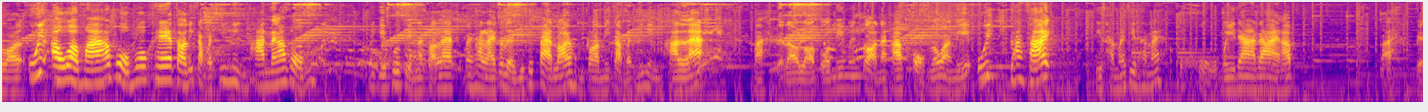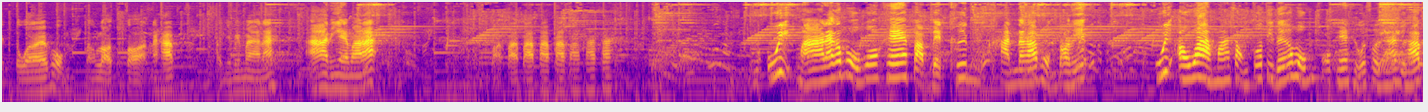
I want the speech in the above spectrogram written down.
900 อุ้ยเอาอะมาครับผมโอเค ตอนนี้กลับมาที่ 1,000 นะครับผมเมื่อกี้พูดผิดนะตอนแรกไม่ทันไรก็เหลืออยู่ที่ 800 ผมตอนนี้กลับมาที่ 1,000 แล้วมาเดี๋ยวเรารอตัวนี้มันก่อนนะครับผมระหว่างนี้อุ้ยทางซ้ายตีทันไหมตีทันไหมโอ้โหไม่ได้ได้ครับไปเปลี่ยนตัวแล้วผมต้องรอต่อนะครับตอนยังไม่มานะอ่านี่ไงมาละ ปไปไปไปไปไปไปไปอุ้ยมาแล้วครับผมโอเคปรับเบ็ดขึ้นคันนะครับ ผมตอนนี้อุ้ยเอาว่ามาสองตัวติดเลยครับผมโอเคถือว่าสวยงามอยู่ครับ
